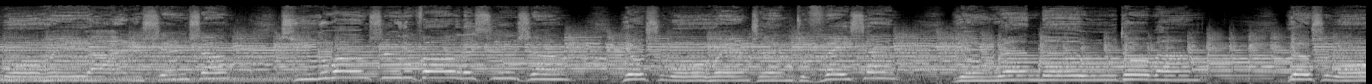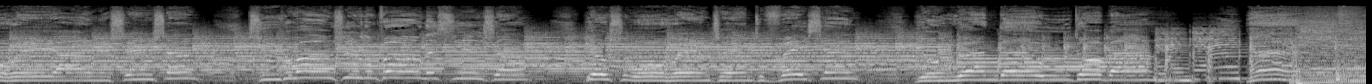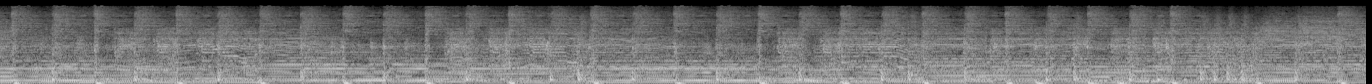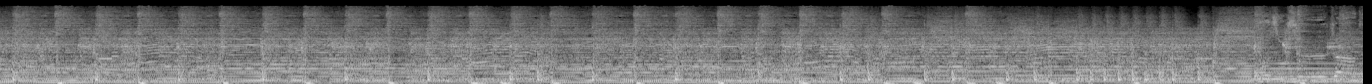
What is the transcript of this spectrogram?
我会爱你身上，许多往事都放在心上。有时我会让尘土飞翔，永远的乌托邦。有时我会爱你身上，许多往事都放在心上。有时我会让尘土飞翔，永远的乌托邦。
